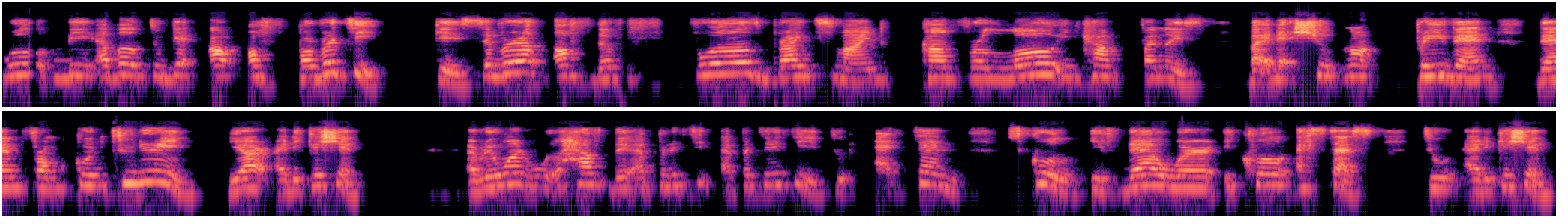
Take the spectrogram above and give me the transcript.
will be able to get out of poverty. Okay, several of the fool's bright mind come from low-income families, but that should not prevent them from continuing their education everyone will have the opportunity to attend school if there were equal access to education.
